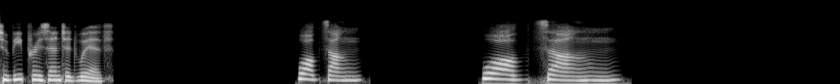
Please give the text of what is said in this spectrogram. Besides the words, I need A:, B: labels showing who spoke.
A: To be presented with.
B: 鑊贈，鑊贈。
